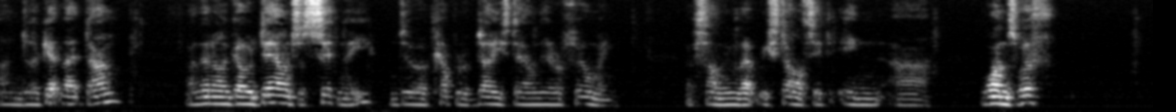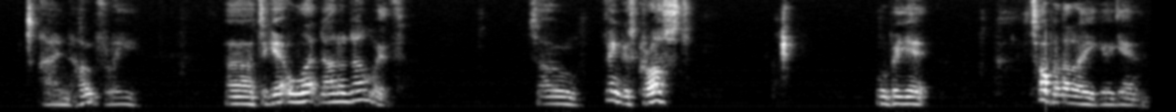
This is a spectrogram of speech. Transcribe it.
and uh, get that done. And then I go down to Sydney and do a couple of days down there of filming of something that we started in uh, Wandsworth and hopefully uh, to get all that done and done with. So fingers crossed will be it. Top of the league again.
